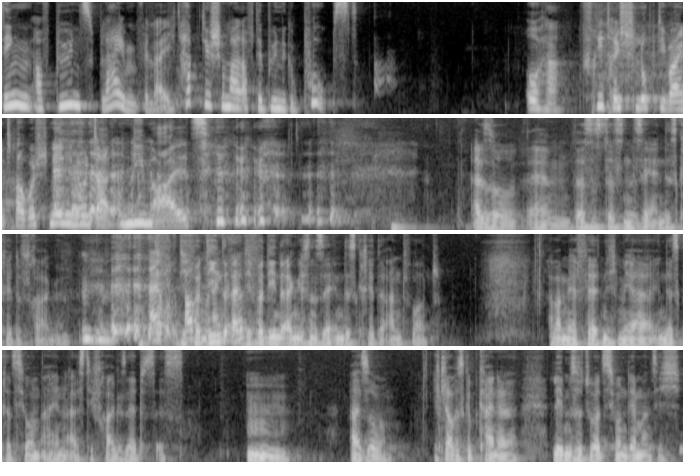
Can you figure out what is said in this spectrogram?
Dingen auf Bühnen zu bleiben vielleicht. Habt ihr schon mal auf der Bühne gepupst? Oha, Friedrich schluckt die Weintraube schnell hinunter. Niemals. Also, ähm, das, ist, das ist eine sehr indiskrete Frage. Auch Die verdient, die verdient eigentlich eine sehr indiskrete Antwort. Aber mir fällt nicht mehr Indiskretion ein, als die Frage selbst ist. Hm. Also, ich glaube, es gibt keine Lebenssituation, der man sich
